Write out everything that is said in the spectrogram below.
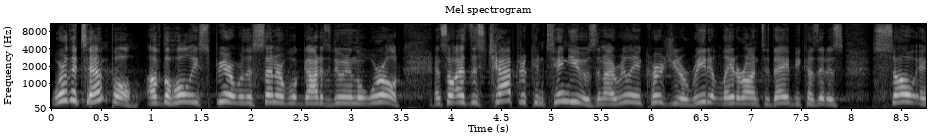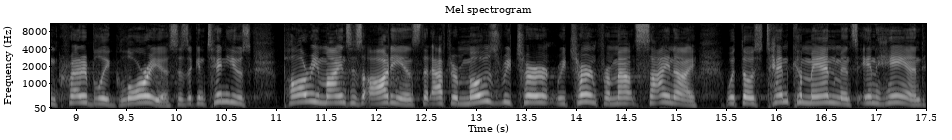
We're the temple of the Holy Spirit. We're the center of what God is doing in the world. And so, as this chapter continues, and I really encourage you to read it later on today because it is so incredibly glorious. As it continues, Paul reminds his audience that after Moses returned return from Mount Sinai with those Ten Commandments in hand,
